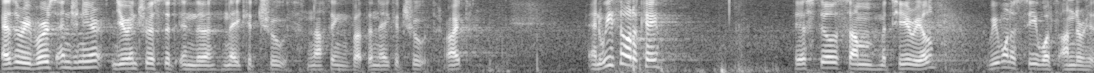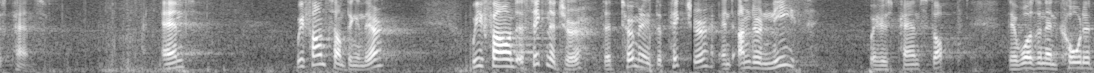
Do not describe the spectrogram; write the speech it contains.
As a reverse engineer, you're interested in the naked truth, nothing but the naked truth, right? And we thought, okay, there's still some material. We want to see what's under his pants. And we found something in there we found a signature that terminated the picture, and underneath where his pen stopped, there was an encoded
